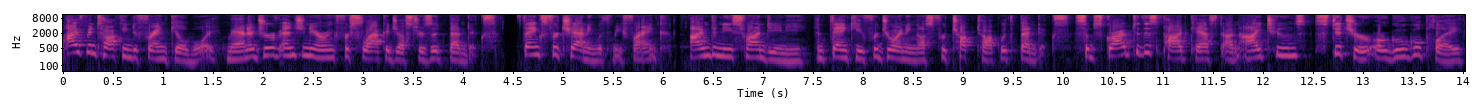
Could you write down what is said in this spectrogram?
I've been talking to Frank Gilboy, Manager of Engineering for Slack Adjusters at Bendix. Thanks for chatting with me, Frank. I'm Denise Rondini, and thank you for joining us for Truck Talk with Bendix. Subscribe to this podcast on iTunes, Stitcher, or Google Play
